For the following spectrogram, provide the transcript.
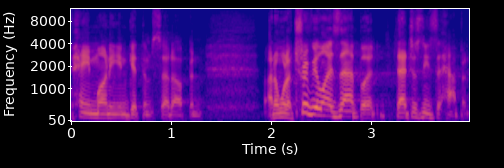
pay money and get them set up. And I don't want to trivialize that, but that just needs to happen.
